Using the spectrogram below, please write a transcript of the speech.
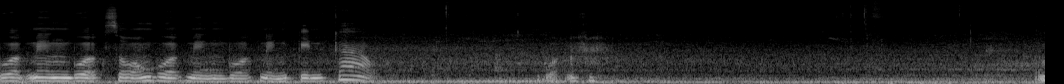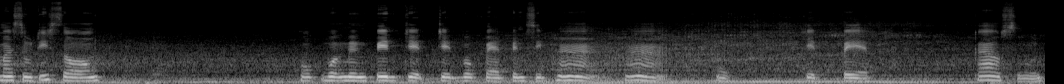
บวกหนึ่งบวกสองบวกหนึ่งบวกหนึ่งเป็นเก้า วกนะคะ มาสูตรที่สองหกบวกหนึ่งเป็นเจ็ดเจ็ดบวกแปดเป็นสิบห้าห้าหกเจ็ดแปดเก้าศูนย์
